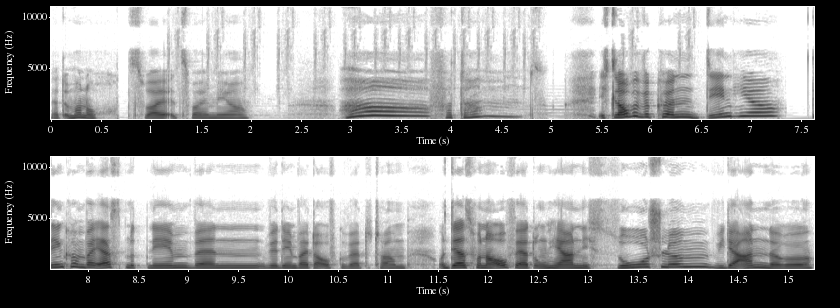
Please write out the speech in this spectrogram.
Der hat immer noch zwei, zwei mehr. Ah, verdammt. Ich glaube, wir können den hier, den können wir erst mitnehmen, wenn wir den weiter aufgewertet haben. Und der ist von der Aufwertung her nicht so schlimm wie der andere.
